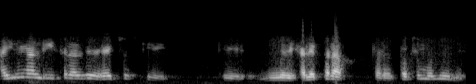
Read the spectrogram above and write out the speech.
hay una lista de derechos que, que me dejaré para, para el próximo lunes.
